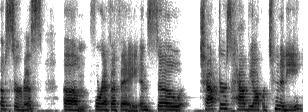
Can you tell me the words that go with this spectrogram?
of service um, for FFA. And so chapters have the opportunity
